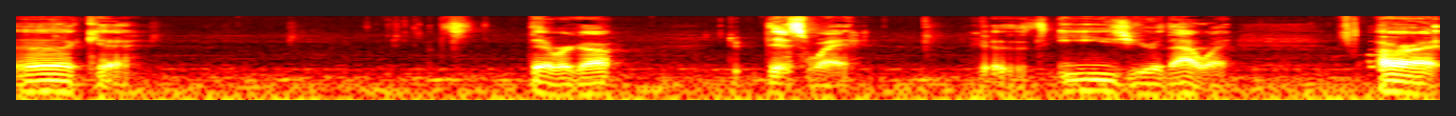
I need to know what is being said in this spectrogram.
Okay. There we go. Do this way. Because it's easier that way. Alright.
